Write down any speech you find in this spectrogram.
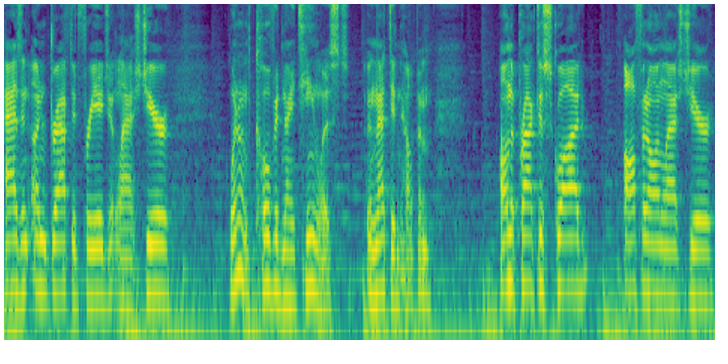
as an undrafted free agent last year. Went on the COVID 19 list, and that didn't help him. On the practice squad, off and on last year,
